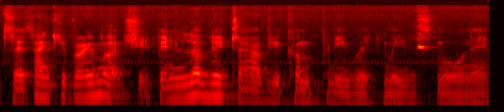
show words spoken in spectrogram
so thank you very much. It's been lovely to have your company with me this morning.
